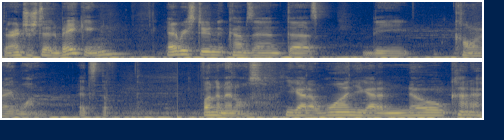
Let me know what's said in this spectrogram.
they're interested in baking, every student that comes in does the culinary one. It's the fundamentals. You got to one, you got to know kind of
